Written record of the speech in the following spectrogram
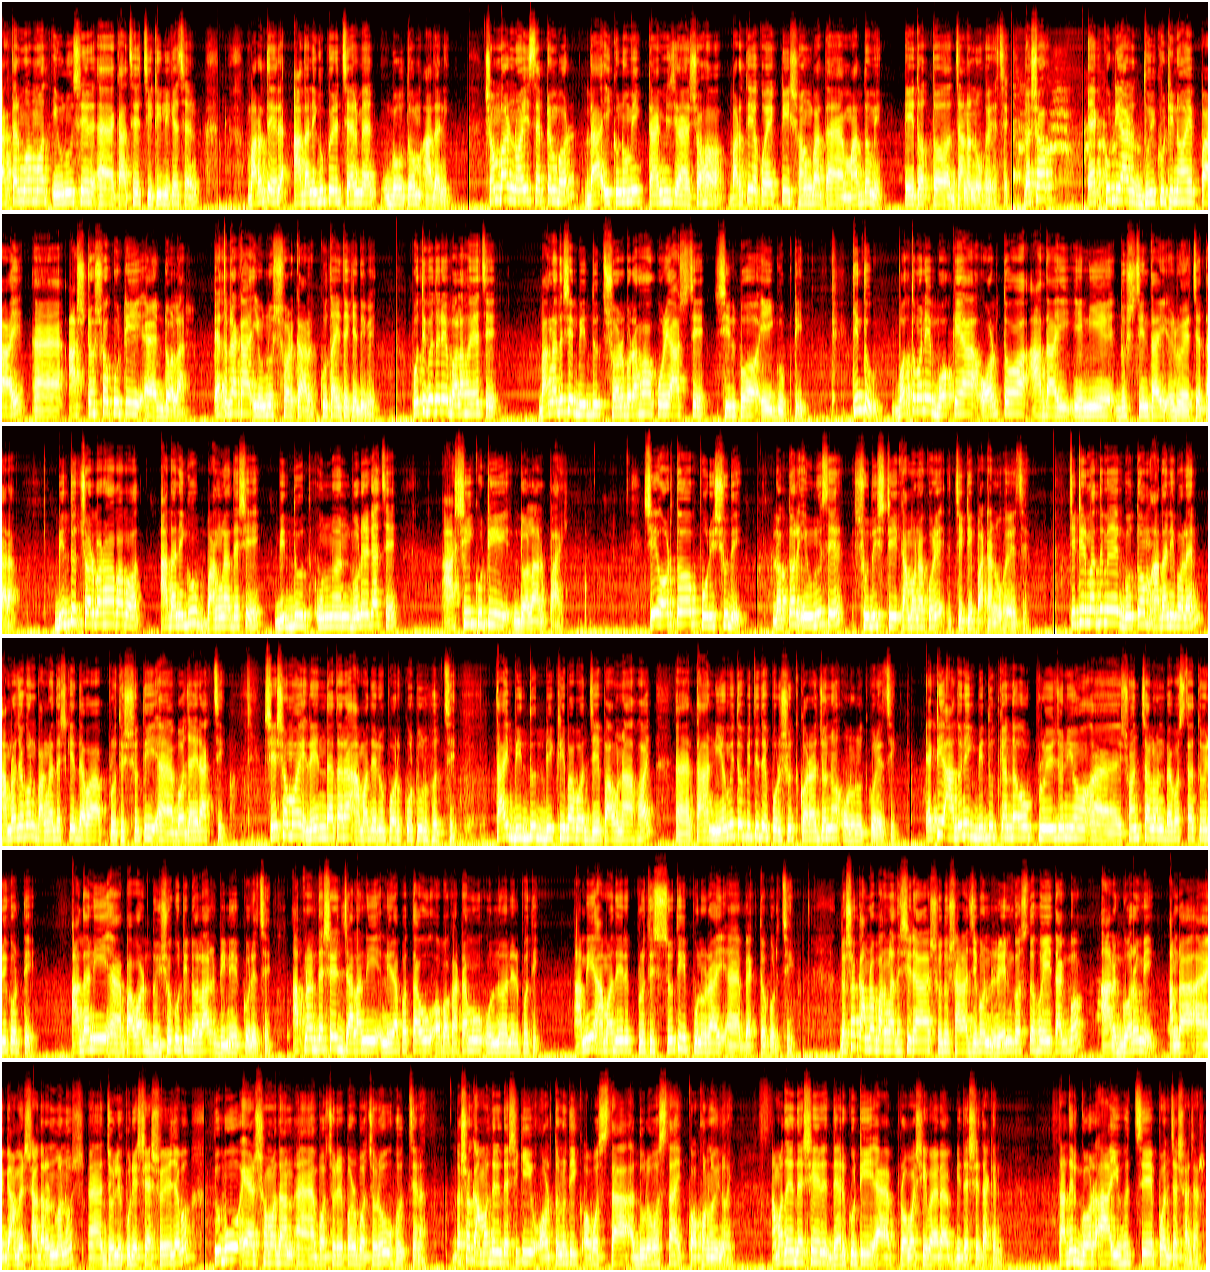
ডাক্তার মোহাম্মদ ইউনুসের কাছে চিঠি লিখেছেন, ভারতের আদানি গ্রুপের চেয়ারম্যান গৌতম আদানি। সোমবার নয় সেপ্টেম্বর দ্য ইকোনমিক টাইমস সহ ভারতীয় কয়েকটি সংবাদ মাধ্যমে এই তথ্য জানানো হয়েছে। দর্শক, এক কোটি আর দুই কোটি নয় পায় আষ্টশো কোটি ডলার। এত টাকা ইউনুস সরকার কোথায় থেকে দিবে? প্রতিবেদনে বলা হয়েছে, বাংলাদেশে বিদ্যুৎ সরবরাহ করে আসছে শিল্প এই গ্রুপটি। কিন্তু বর্তমানে বকেয়া অর্থ আদায় এ নিয়ে দুশ্চিন্তায় রয়েছে তারা। বিদ্যুৎ সরবরাহ বাবদ আদানি গ্রুপ বাংলাদেশে বিদ্যুৎ উন্নয়ন বোর্ডের কাছে আশি কোটি ডলার পায়। সেই অর্থ পরিশোধে ডক্টর ইউনুসের সুদৃষ্টি কামনা করে চিঠি পাঠানো হয়েছে। চিঠির মাধ্যমে গৌতম আদানি বলেন, আমরা যখন বাংলাদেশকে দেওয়া প্রতিশ্রুতি বজায় রাখছি, সে সময় ঋণদাতারা আমাদের উপর কঠোর হচ্ছে। তাই বিদ্যুৎ বিক্রি বাবদ যে পাওনা হয় তা নিয়মিত ভিত্তিতে পরিশোধ করার জন্য অনুরোধ করেছি। একটি আধুনিক বিদ্যুৎ কেন্দ্র ও প্রয়োজনীয় সঞ্চালন ব্যবস্থা তৈরি করতে আদানি পাওয়ার দুইশো কোটি ডলার বিনিয়োগ করেছে। আপনার দেশের জ্বালানি নিরাপত্তা ও অবকাঠামো উন্নয়নের প্রতি আমি আমাদের প্রতিশ্রুতি পুনরায় ব্যক্ত করছি। দর্শক, আমরা বাংলাদেশিরা শুধু সারা জীবন ঋণগ্রস্ত হয়েই থাকব, আর গরমে আমরা গ্রামের সাধারণ মানুষ জ্বলিপুড়ে শেষ হয়ে যাব। তবুও এর সমাধান বছরের পর বছরও হচ্ছে না। দর্শক, আমাদের দেশে কি অর্থনৈতিক অবস্থা দুরবস্থায়? কখনোই নয়। আমাদের দেশের দেড় কোটি প্রবাসী ভাইরা বিদেশে থাকেন। তাদের গড় আয় হচ্ছে পঞ্চাশ হাজার।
